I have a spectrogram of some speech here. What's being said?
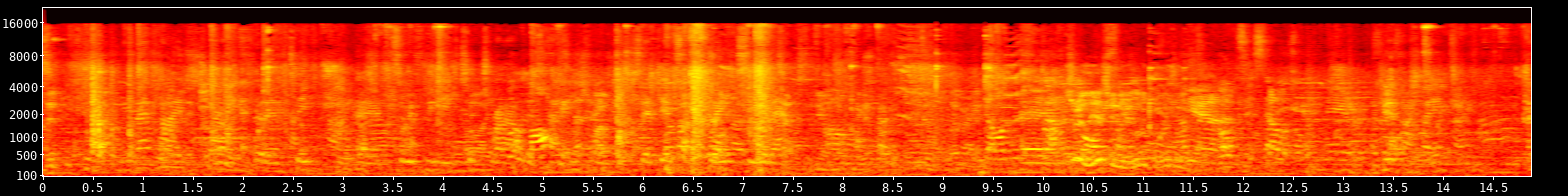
The deadline is twelve thirty. Um, so if we need to drag the time, so yes, that's great to see you then. It really is in your local, isn't it? Yeah. I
